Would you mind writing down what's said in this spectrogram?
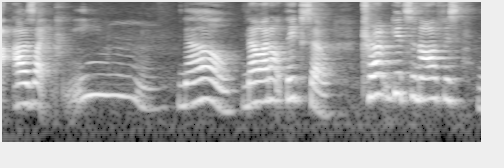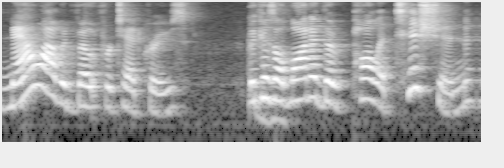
I, I was like, mm, no, no, I don't think so. Trump gets in office. Now I would vote for Ted Cruz because a lot of the politician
